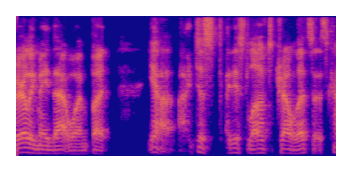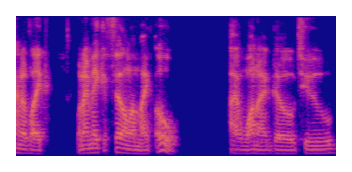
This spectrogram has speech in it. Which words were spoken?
barely made that one. But yeah, I just I just love to travel. That's it's kind of like when I make a film, I'm like, oh, I want to go to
